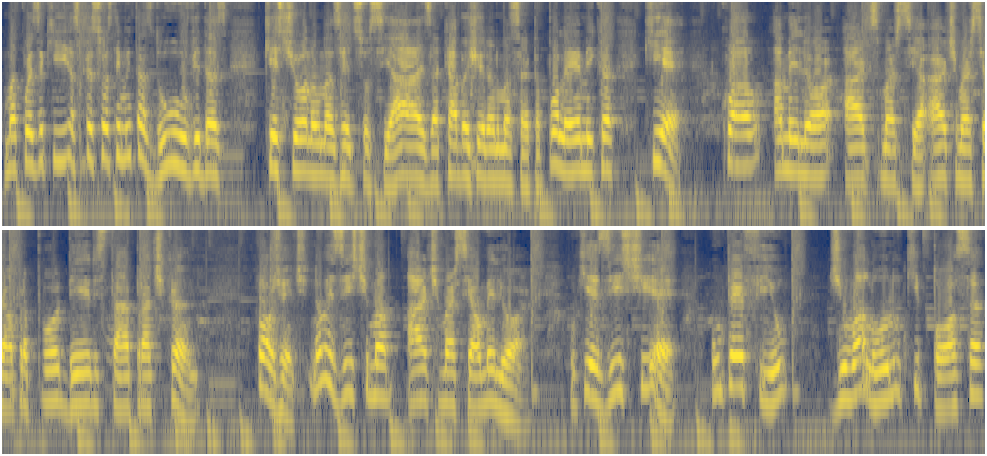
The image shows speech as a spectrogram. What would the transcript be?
uma coisa que as pessoas têm muitas dúvidas, questionam nas redes sociais, acaba gerando uma certa polêmica, que é qual a melhor arte marcial, arte marcial para poder estar praticando. Bom, gente, não existe uma arte marcial melhor. O que existe é um perfil de um aluno que possa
